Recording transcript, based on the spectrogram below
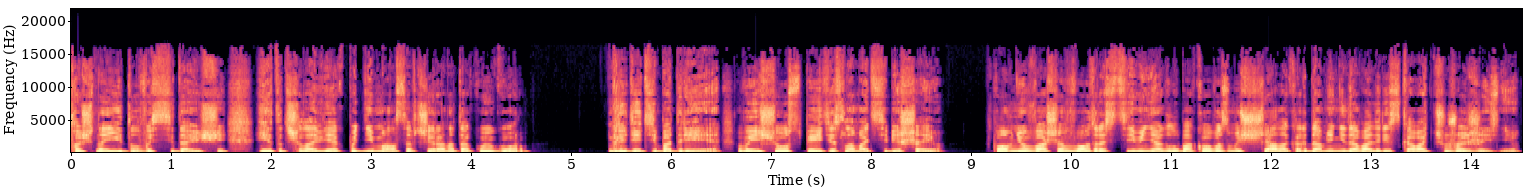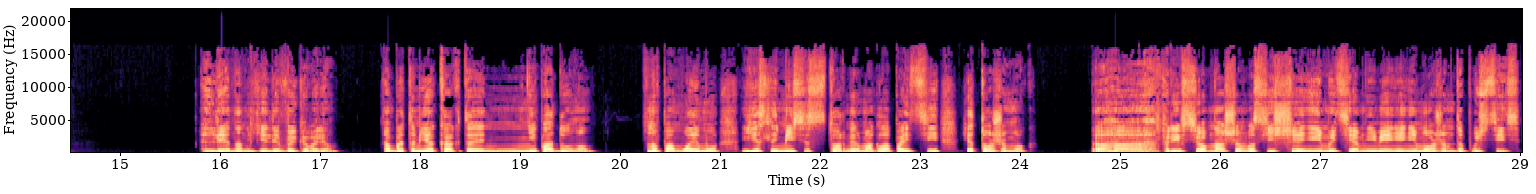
Точно идол восседающий, и этот человек поднимался вчера на такую гору. Глядите бодрее, вы еще успеете сломать себе шею. Помню, в вашем возрасте меня глубоко возмущало, когда мне не давали рисковать чужой жизнью. Леннон еле выговорил. Об этом я как-то не подумал. Но, по-моему, если миссис Стормер могла пойти, я тоже мог. Ага, при всем нашем восхищении мы, тем не менее, не можем допустить,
